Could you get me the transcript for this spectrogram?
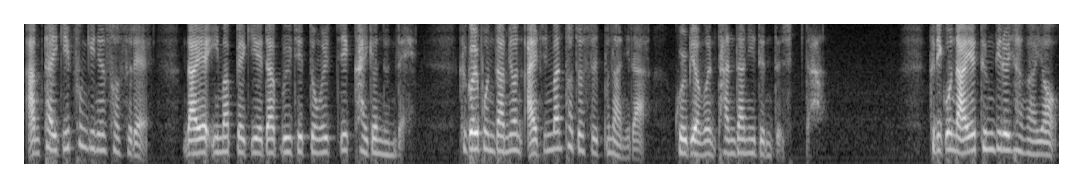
암탉이 풍기는 서슬에 나의 이맛배기에다 물지똥을 찍 갈겼는데 그걸 본다면 알집만 터졌을 뿐 아니라 골병은 단단히 든 듯 싶다. 그리고 나의 등 뒤를 향하여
